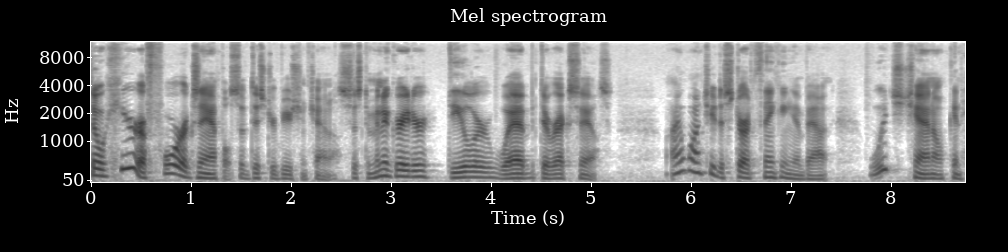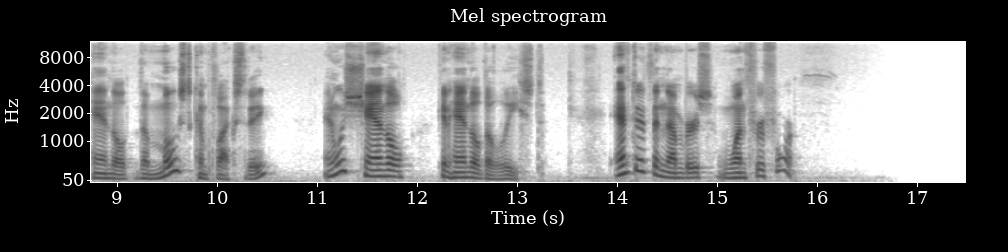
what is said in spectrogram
So here are four examples of distribution channels, system integrator, dealer, web, direct sales. I want you to start thinking about which channel can handle the most complexity and which channel can handle the least. Enter the numbers 1 through 4.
